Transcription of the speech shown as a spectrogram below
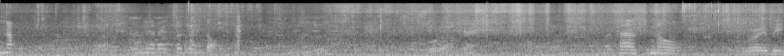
Anak. Pinirito din to. Okay. But has no gravy.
